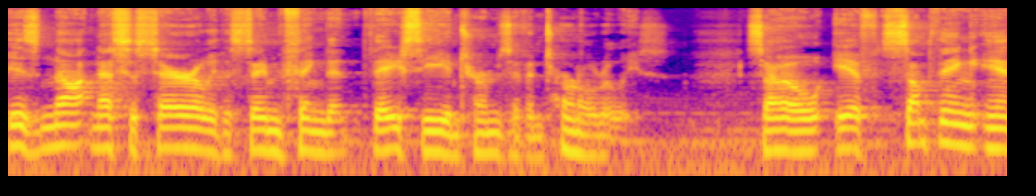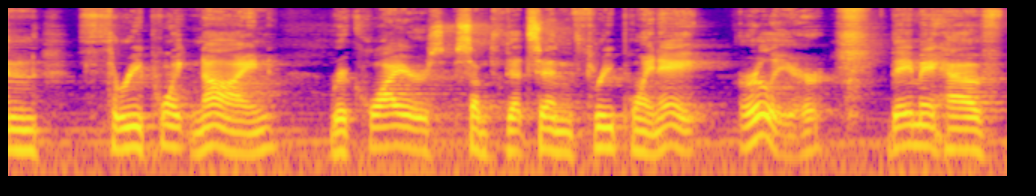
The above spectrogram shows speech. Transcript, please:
is not necessarily the same thing that they see in terms of internal release. So if something in 3.9 requires something that's in 3.8 earlier, they may have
